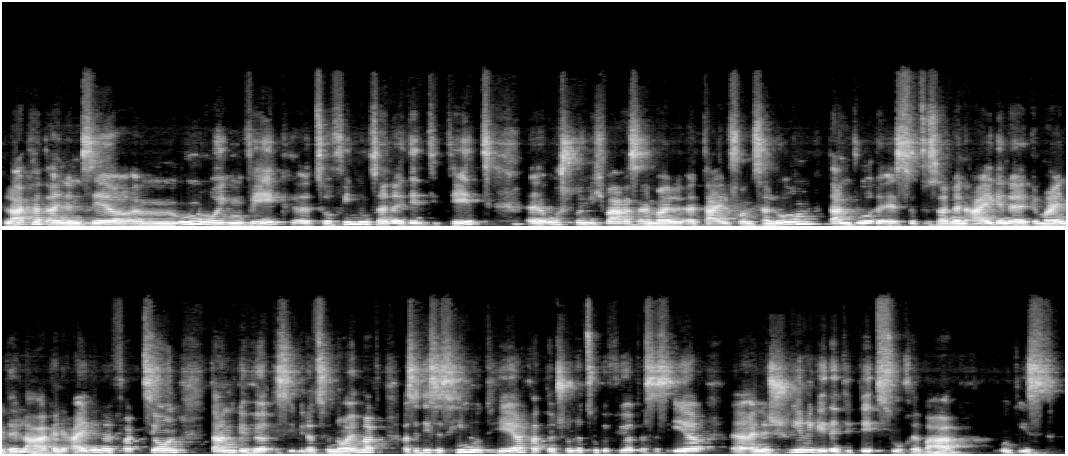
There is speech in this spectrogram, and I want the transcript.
Lag hat einen sehr ähm, unruhigen Weg äh, zur Findung seiner Identität. Äh, ursprünglich war es einmal äh, Teil von Salurn, dann wurde es sozusagen eine eigene Gemeinde Lag, eine eigene Fraktion, dann gehörte sie wieder zu Neumarkt. Also dieses Hin und Her hat dann schon dazu geführt, dass es eher äh, eine schwierige Identitätssuche war und ist.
